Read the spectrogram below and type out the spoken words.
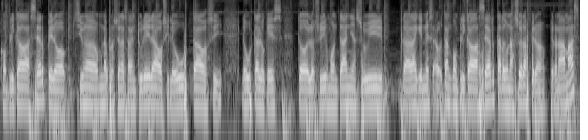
complicado de hacer, pero si una, persona es aventurera o si le gusta o si le gusta lo que es todo lo subir montañas, subir, la verdad que no es algo tan complicado de hacer, tarda unas horas pero, pero nada más.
